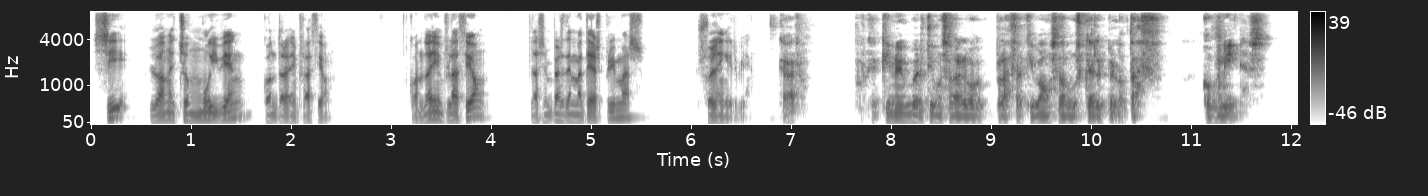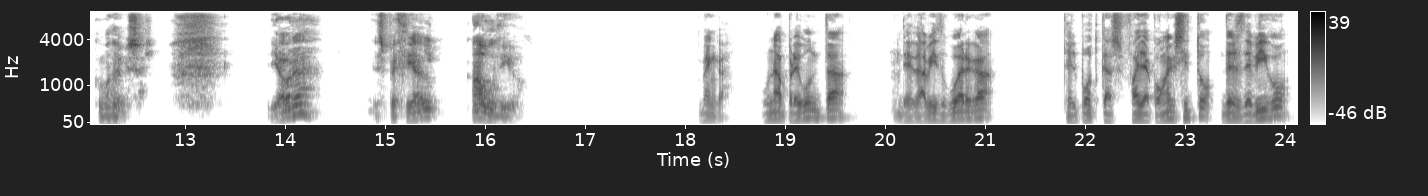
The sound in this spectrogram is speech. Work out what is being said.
sí lo han hecho muy bien contra la inflación. Cuando hay inflación, las empresas de materias primas suelen ir bien. Claro, porque aquí no invertimos a largo plazo, aquí vamos a buscar el pelotazo, con minas, como debe ser. Y ahora, especial audio. Venga, una pregunta de David Huerga del podcast Falla con éxito desde Vigo,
